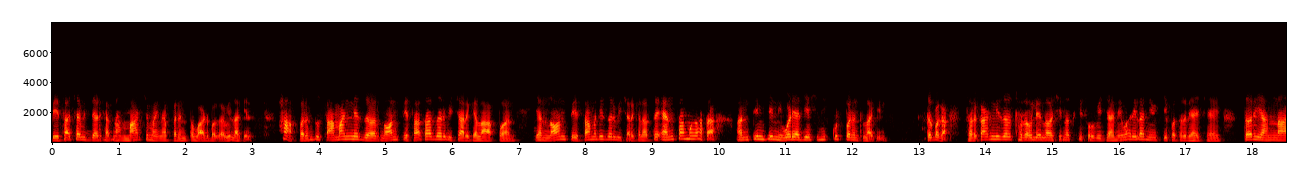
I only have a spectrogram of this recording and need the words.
पेसाच्या विद्यार्थ्यांना मार्च महिन्यापर्यंत वाट बघावी लागेल. हां परंतु सामान्य जर नॉन पेसाचा जर विचार केला आपण या नॉन पेसामध्ये जर विचार केला तर यांचा मग आता अंतिम जी निवड यादी अशी ही कुठपर्यंत लागेल? तर बघा सरकारने जर ठरवलेलं असेलच की सव्वीस जानेवारीला नियुक्तीपत्र द्यायचे आहे तर यांना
